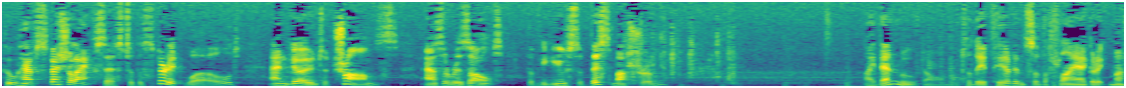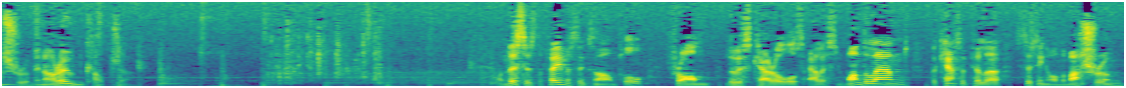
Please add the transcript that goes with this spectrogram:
who have special access to the spirit world and go into trance as a result of the use of this mushroom. I then moved on to the appearance of the fly agaric mushroom in our own culture. And this is the famous example from Lewis Carroll's Alice in Wonderland, the caterpillar sitting on the mushroom,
